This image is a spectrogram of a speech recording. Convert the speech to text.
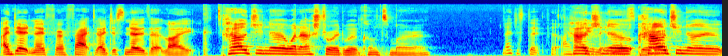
I don't know for a fact. I just know that like How do you know an asteroid won't come tomorrow? I just don't feel. I How feel do you know? How do you know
